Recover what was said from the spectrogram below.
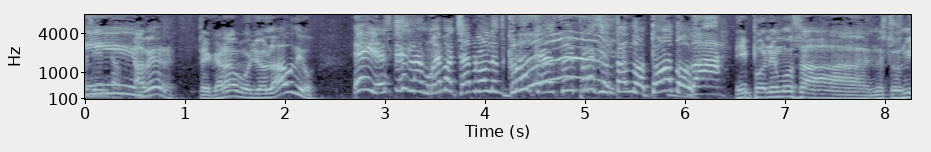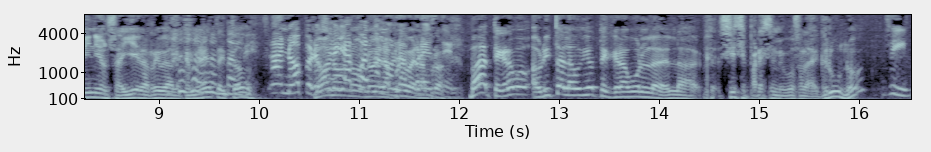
Sí. A ver, te grabo yo el audio. ¡Ey, esta es la nueva Chevrolet Crew que estoy presentando a todos! Va. Y ponemos a nuestros minions ahí arriba de la camioneta y todo. Ah, no, pero eso ya cuando en la prueba, la prueba. Va, te grabo, ahorita el audio te grabo la, la- Sí se parece mi voz a la de Gru, ¿no? Sí.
